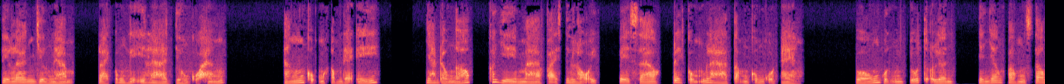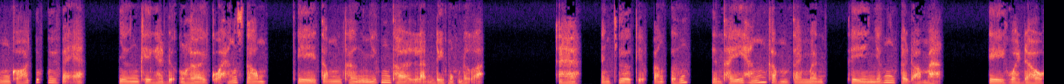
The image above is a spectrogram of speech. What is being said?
liền lên giường nằm, lại không nghĩ là giường của hắn. Hắn cũng không để ý. Nha đầu ngốc, có gì mà phải xin lỗi, về sau đây cũng là tẩm cung của nàng. Vốn quận chúa tự lên, nhìn nhân phòng xong có chút vui vẻ, nhưng khi nghe được lời của hắn xong, thì tâm thần nhất thời lạnh đi một nửa. À, nàng chưa kịp phản ứng, nhìn thấy hắn cầm tay mình thì nhấn thời đỏ mặt. Khi quay đầu,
